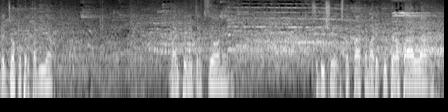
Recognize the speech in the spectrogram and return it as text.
Chiamare il gioco per Pavia. Va in penetrazione. Subisce stoppata ma recupera palla.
